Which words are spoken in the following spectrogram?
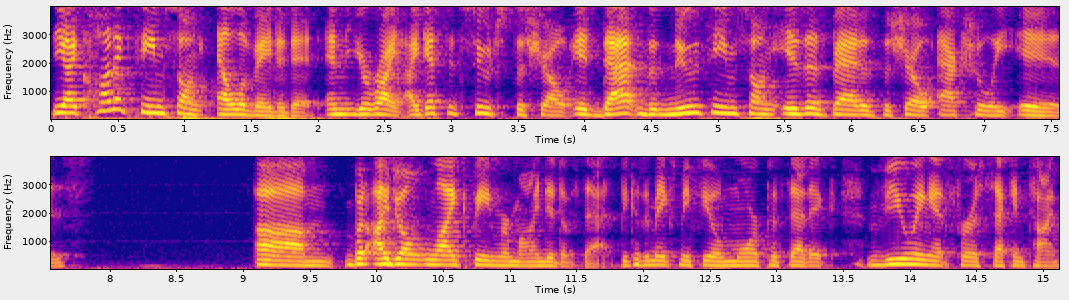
the iconic theme song elevated it and you're right I guess it suits the show it that the new theme song is as bad as the show actually is um but I don't like being reminded of that because it makes me feel more pathetic viewing it for a second time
